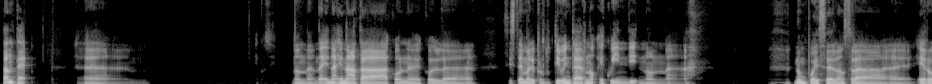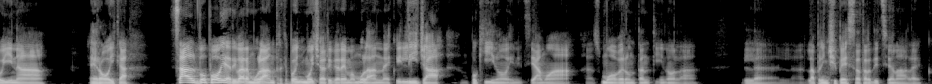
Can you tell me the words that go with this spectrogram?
tant'è. Eh, non, è, è, nata con eh, sistema riproduttivo interno e quindi non, non può essere la nostra eh, eroina eroica, salvo poi arrivare a Mulan, perché poi noi ci arriveremo a Mulan e qui lì già un pochino iniziamo a, a smuovere un tantino la, il, la principessa tradizionale. Ecco.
